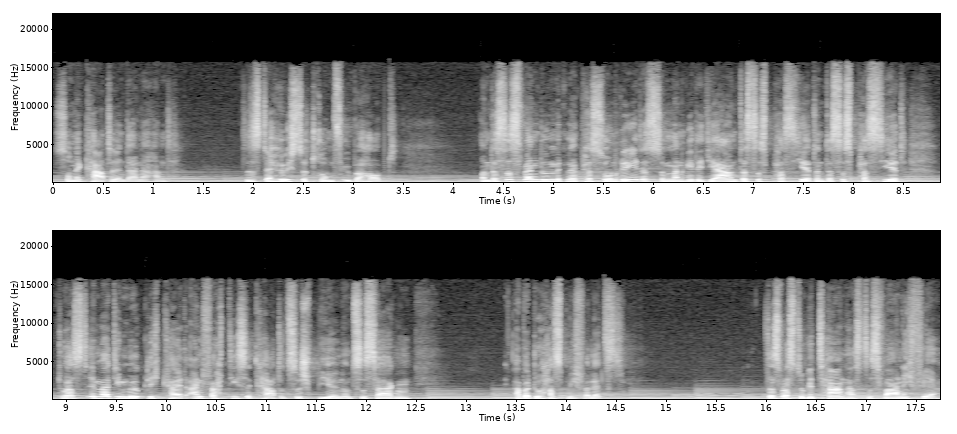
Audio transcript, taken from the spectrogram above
so eine Karte in deiner Hand. Das ist der höchste Trumpf überhaupt. Und das ist, wenn du mit einer Person redest und man redet, ja, und das ist passiert und das ist passiert. Du hast immer die Möglichkeit, einfach diese Karte zu spielen und zu sagen, aber du hast mich verletzt. Das, was du getan hast, das war nicht fair.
